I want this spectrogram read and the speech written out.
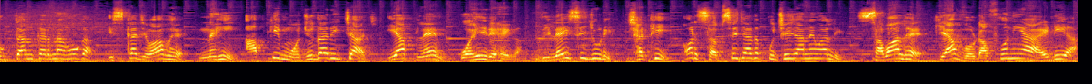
भुगतान करना होगा इसका जवाब जवाब है नहीं आपके मौजूदा रिचार्ज या प्लान वही रहेगा विलय से जुड़ी छठी और सबसे ज्यादा पूछे जाने वाली सवाल है क्या वोडाफोन या आइडिया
